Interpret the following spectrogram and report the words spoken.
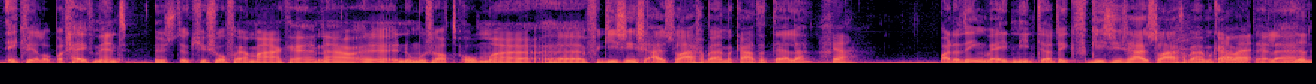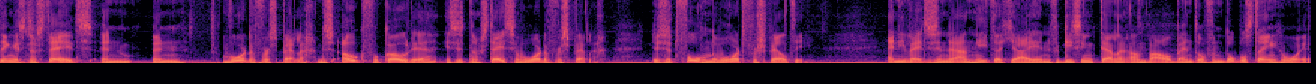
ik wil op een gegeven moment een stukje software maken, nou, eh, noem eens wat, om verkiezingsuitslagen bij elkaar te tellen. ja. Maar dat ding weet niet dat ik verkiezingsuitslagen bij elkaar Ja, tellen. dat ding is nog steeds een, een woordenvoorspeller. Dus ook voor code is het nog steeds een woordenvoorspeller. Dus het volgende woord voorspelt hij. En die weet dus inderdaad niet dat jij een verkiezingsteller aan het bouwen bent of een dobbelsteengooier.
